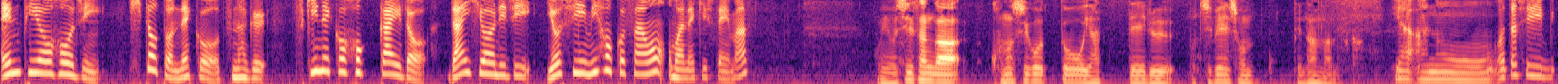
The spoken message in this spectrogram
NPO 法人人と猫をつなぐ月猫北海道代表理事吉井美穂子さんをお招きしています。す吉井さんがこの仕事をやっているモチベーションって何なんですか？いやあのー私び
